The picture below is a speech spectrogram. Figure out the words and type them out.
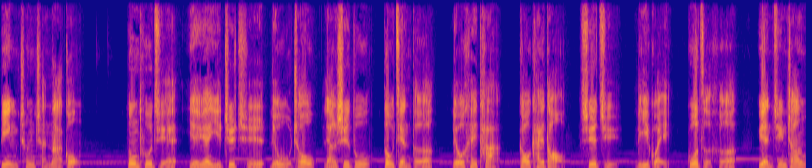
并称臣纳贡。东突厥也愿意支持刘武周、梁师都、窦建德、刘黑闼、高开道、薛举、李轨、郭子和、苑君章、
